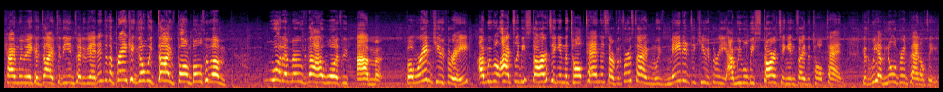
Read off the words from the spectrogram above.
Can we make a dive to the inside of the head? Into the braking zone, we dive bomb both of them. What a move that was. Um, but we're in Q3, and we will actually be starting in the top 10 this time. For the first time, we've made it to Q3, and we will be starting inside the top 10. Because we have no grid penalties.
